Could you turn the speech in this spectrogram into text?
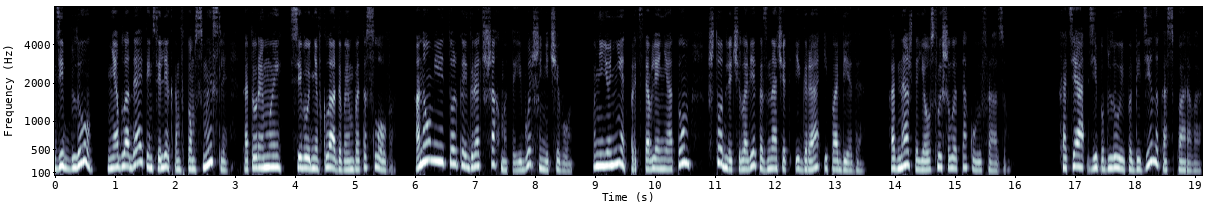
Deep Blue не обладает интеллектом в том смысле, который мы сегодня вкладываем в это слово. Она умеет только играть в шахматы и больше ничего. У нее нет представления о том, что для человека значит игра и победа. Однажды я услышала такую фразу. Хотя Дип Блу и победила Каспарова,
